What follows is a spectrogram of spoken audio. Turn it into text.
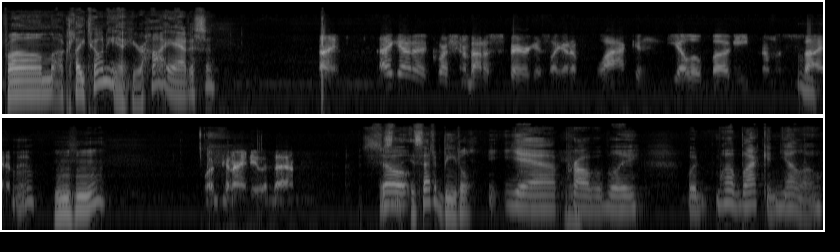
from uh, Clatonia here. Hi, Addison. Hi. I got a question about asparagus. I got a black and yellow bug eating on the side of it. Mm hmm. What can I do with that? So Is that a beetle? yeah, probably would well black and yellow.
